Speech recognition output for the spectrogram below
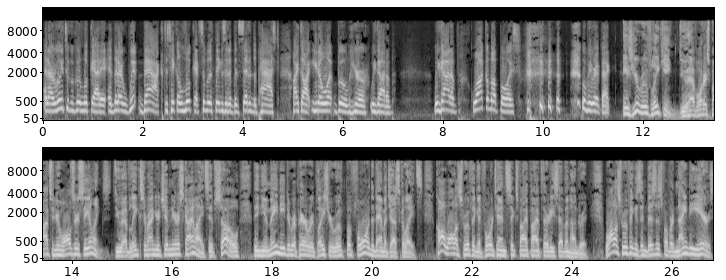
and I really took a good look at it, and then I went back to take a look at some of the things that have been said in the past, I thought, you know what? Boom, here, we got them. We got them. Lock them up, boys. we'll be right back. Is your roof leaking? Do you have water spots in your walls or ceilings? Do you have leaks around your chimney or skylights? If so, then you may need to repair or replace your roof before the damage escalates. Call Wallace Roofing at 410-655-3700. Wallace Roofing is in business for over 90 years,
